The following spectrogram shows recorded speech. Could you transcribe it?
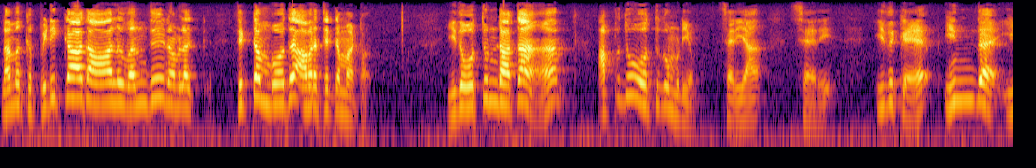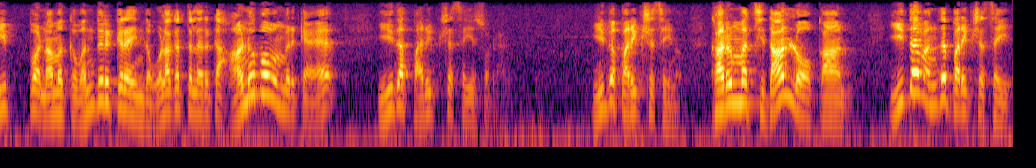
நமக்கு பிடிக்காத ஆளு வந்து நம்மளை திட்டம் போது அவரை திட்ட மாட்டோம் இது ஒத்துண்டா தான் அப்பதும் ஒத்துக்க முடியும். சரியா? சரி. இதுக்கு இந்த இப்ப நமக்கு வந்திருக்கிற இந்த உலகத்தில் இருக்க அனுபவம் இருக்க இத பரீட்சை செய்ய சொல்றாங்க. இதை பரீட்சை செய்யணும். கருமச்சி தான் லோகான். இதை வந்து பரீட்சை செய்.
